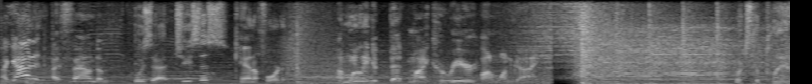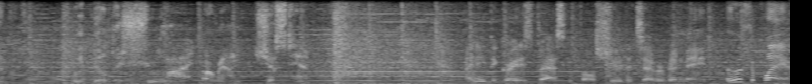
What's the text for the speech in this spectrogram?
I got it. I found him. Who's that? Jesus? Can't afford it. I'm willing to bet my career on one guy. What's the plan? We build a shoe line around just him. I need the greatest basketball shoe that's ever been made. Who's the player?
